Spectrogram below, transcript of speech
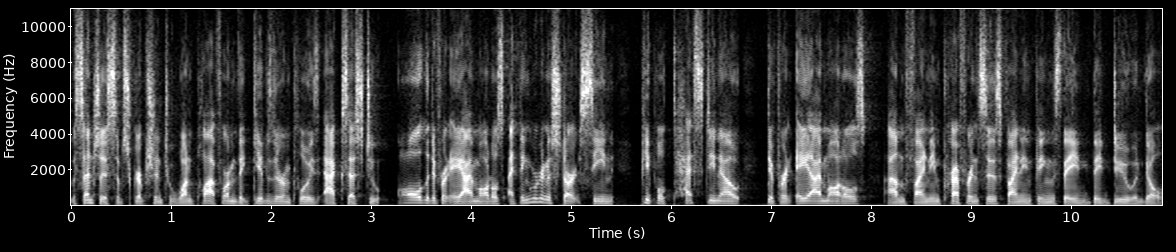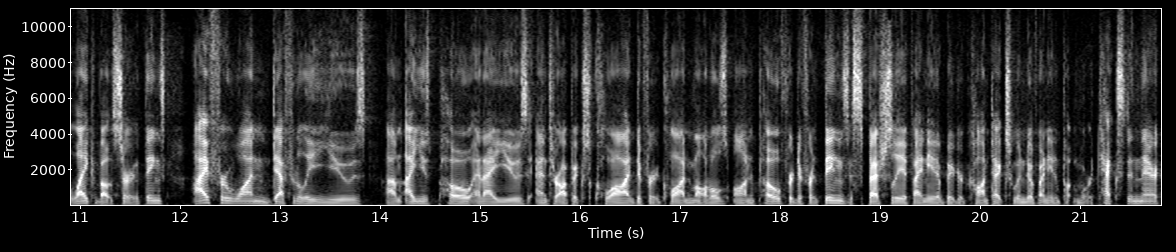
essentially a subscription to one platform that gives their employees access to all the different AI models. I think we're going to start seeing people testing out different AI models, um, finding preferences, finding things they they do and don't like about certain things. I, for one, definitely use um, I use Poe and I use Anthropic's Claude, different Claude models on Poe for different things, especially if I need a bigger context window, if I need to put more text in there.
